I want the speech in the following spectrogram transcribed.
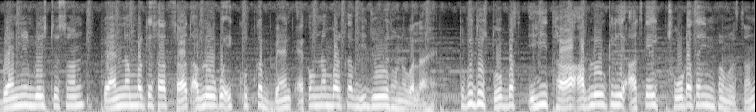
brand registration PAN number के साथ साथ आप लोगों को एक खुद का बैंक अकाउंट नंबर का भी ज़रूरत होने वाला है। तो फिर दोस्तों, बस यही था आप लोगों के लिए आज का एक छोटा सा इन्फॉर्मेशन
